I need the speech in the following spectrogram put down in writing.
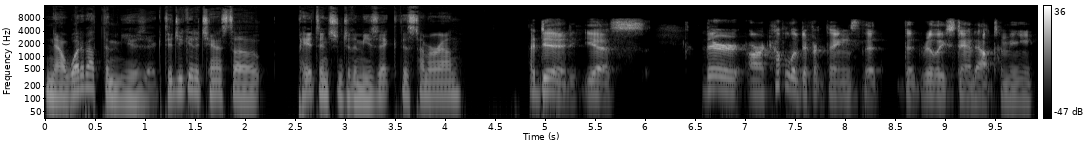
Now, what about the music? Did you get a chance to pay attention to the music this time around? I did, yes. There are a couple of different things that, that really stand out to me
